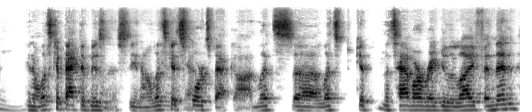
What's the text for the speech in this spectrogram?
mm-hmm. you know let's get back to business you know let's get sports back on let's uh, let's get let's have our regular life and then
